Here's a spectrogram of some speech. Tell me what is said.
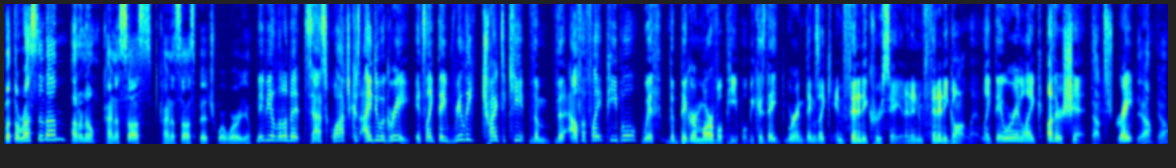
But the rest of them, I don't know, kind of sus, kind of sus, bitch. Where were you? maybe a little bit Sasquatch because I do agree. It's like they really tried to keep the the Alpha Flight people with the bigger Marvel people because they were in things like Infinity Crusade and an Infinity Gauntlet. Like they were in like other shit. That's true. Right. Yeah, yeah.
